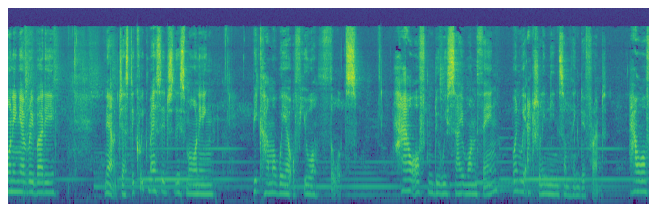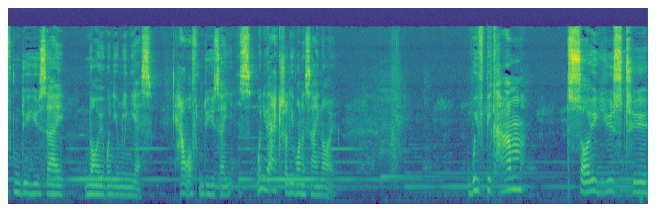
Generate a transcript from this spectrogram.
Morning, everybody. Now, just a quick message this morning become aware of your thoughts. How often do we say one thing when we actually mean something different? How often do you say no when you mean yes? How often do you say yes when you actually want to say no? we've become so used to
